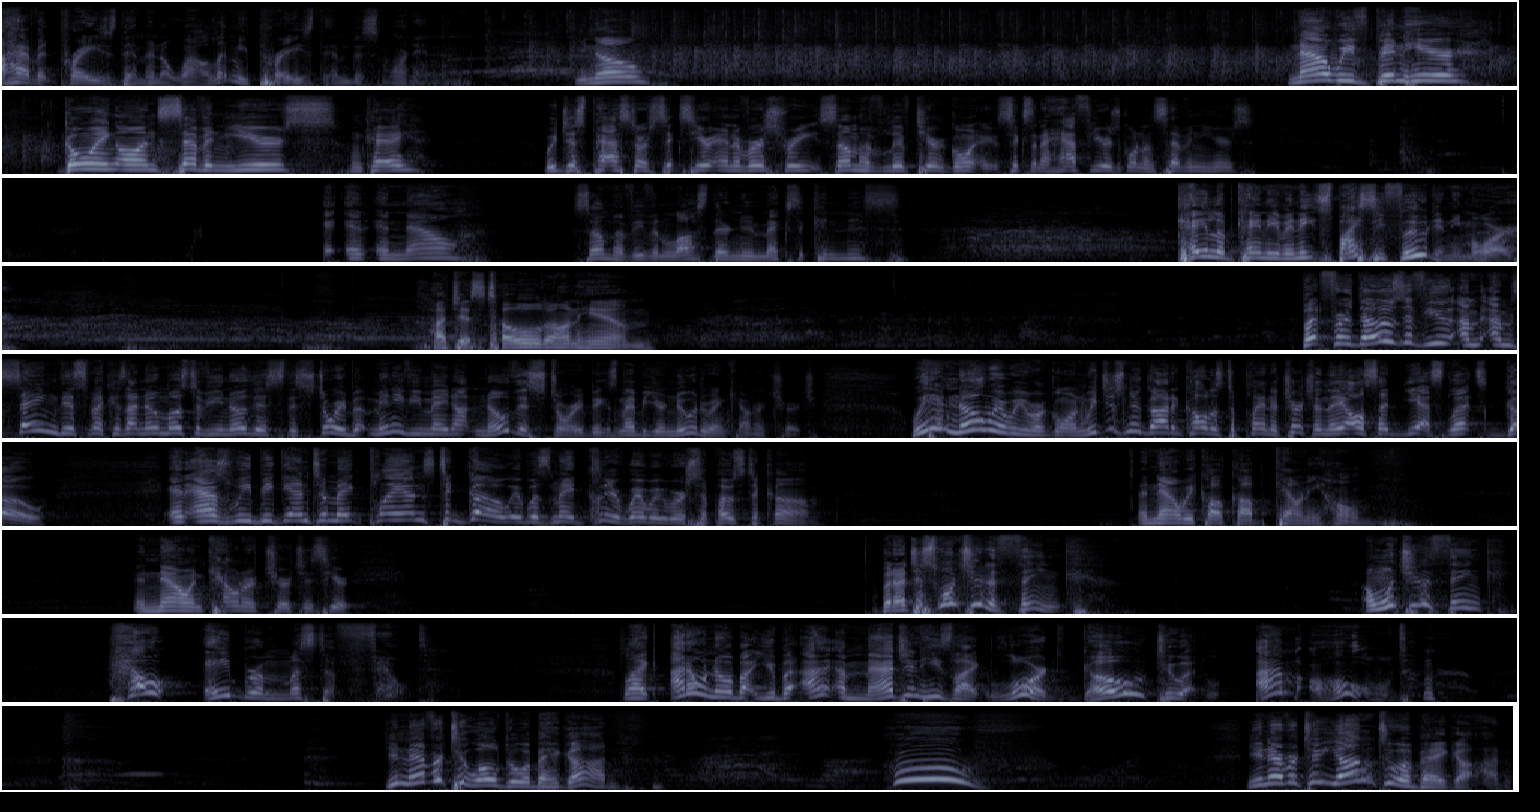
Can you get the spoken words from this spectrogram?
I haven't praised them in a while. Let me praise them this morning. You know, now we've been here going on seven years, okay? We just passed our six year anniversary. Some have lived here going six and a half years, going on seven years. And, and now some have even lost their New Mexicanness. Caleb can't even eat spicy food anymore. I just told on him. But for those of you, I'm, I'm saying this because I know most of you know this, this story, but many of you may not know this story because maybe you're new to Encounter Church. We didn't know where we were going. We just knew God had called us to plant a church, and they all said, Yes, let's go. And as we began to make plans to go, it was made clear where we were supposed to come. And now we call Cobb County home. And now Encounter Church is here. But I just want you to think, I want you to think how Abram must have felt. Like, I don't know about you, but I imagine he's like, Lord, go to it. I'm old. You're never too old to obey God. Whew. You're never too young to obey God.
